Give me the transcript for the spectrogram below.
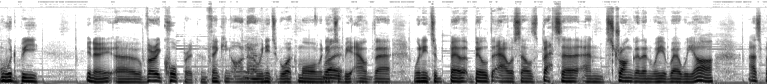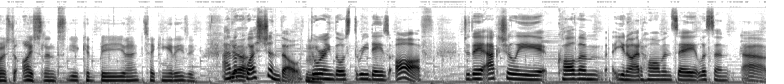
would be you know, uh, very corporate and thinking, oh no, Yeah. we need to work more, we need to be out there, we need to bu- build ourselves better and stronger than we where we are. As opposed to Iceland, you could be, you know, taking it easy. I have Yeah. a question though. Hmm. During those three days off, do they actually call them, you know, at home and say, "Listen, uh,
